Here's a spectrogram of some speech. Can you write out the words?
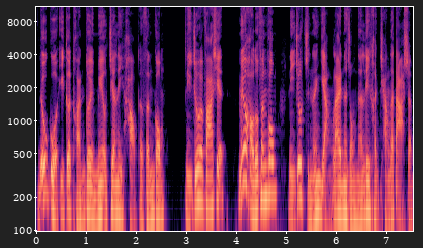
如果一个团队没有建立好的分工，你就会发现没有好的分工，你就只能仰赖那种能力很强的大神，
